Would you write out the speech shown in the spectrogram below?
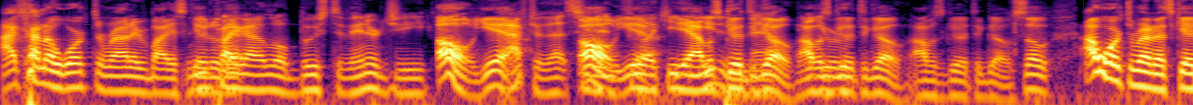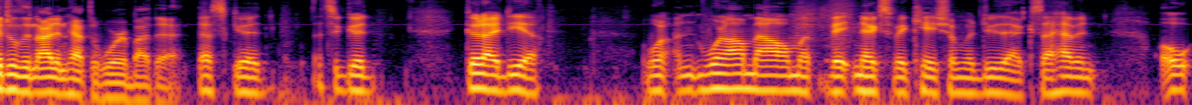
I kind of worked around everybody's schedule. You probably that. got a little boost of energy. Oh yeah. After that, so oh yeah, like yeah. I was good to go. I was were... good to go. I was good to go. So I worked around that schedule, and I didn't have to worry about that. That's good. That's a good, good idea. When, when I'm out on my va- next vacation, I'm gonna do that because I haven't. Oh,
